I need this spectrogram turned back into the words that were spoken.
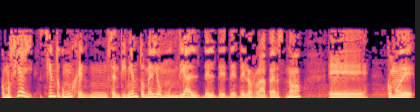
como si hay, siento como un, gen, un sentimiento medio mundial de, de los rappers, ¿no? Eh, como de,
